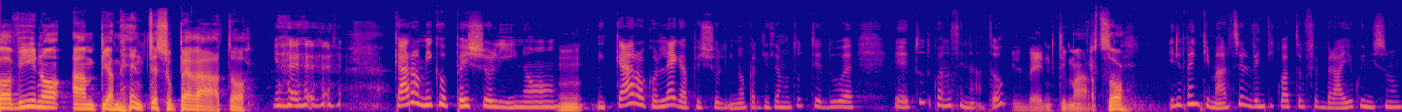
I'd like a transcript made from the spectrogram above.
sprovino ampiamente superato. Caro amico Pesciolino, Mm. caro collega Pesciolino, perché siamo tutti e due. eh, tu quando sei nato? Il 20 marzo. Il 20 marzo e il 24 febbraio, quindi sono un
